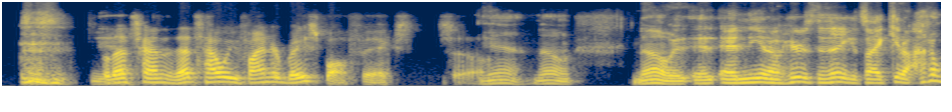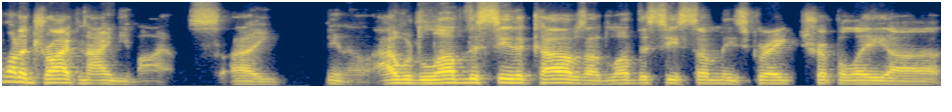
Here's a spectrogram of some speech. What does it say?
so that's kind of that's how we find our baseball fix. So Yeah, no, no, it, and you know, here's the thing: it's like you know, I don't want to drive 90 miles. I, you know, I would love to see the Cubs. I'd love to see some of these great AAA uh,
